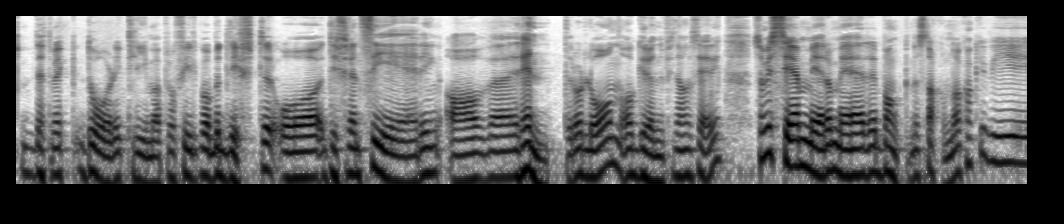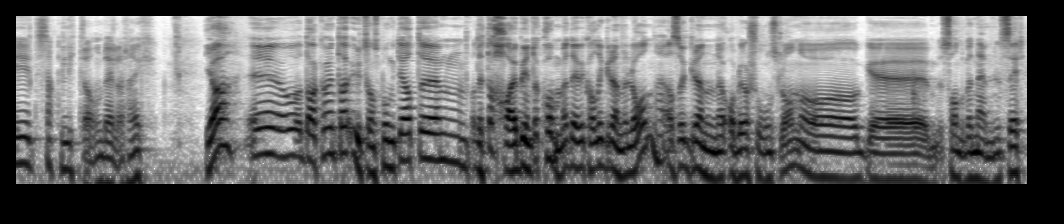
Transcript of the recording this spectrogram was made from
Dette med dårlig klimaprofil på bedrifter og differensiering av eh, renter og lån og grønn finansiering, som vi ser mer og mer bankene snakke om nå. Kan ikke vi snakke litt om det? Lars Henrik? Ja, eh, og da kan vi ta utgangspunkt i at eh, Og dette har jo begynt å komme, det vi kaller grønne lån. Altså grønne obligasjonslån og sånne benevnelser.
